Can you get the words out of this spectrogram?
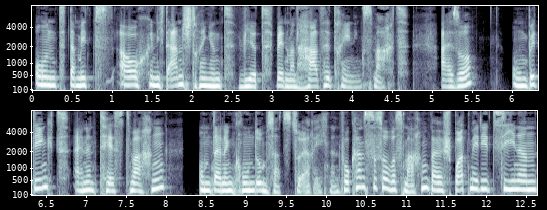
Und damit es auch nicht anstrengend wird, wenn man harte Trainings macht. Also unbedingt einen Test machen, um deinen Grundumsatz zu errechnen. Wo kannst du sowas machen? Bei Sportmedizinern,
